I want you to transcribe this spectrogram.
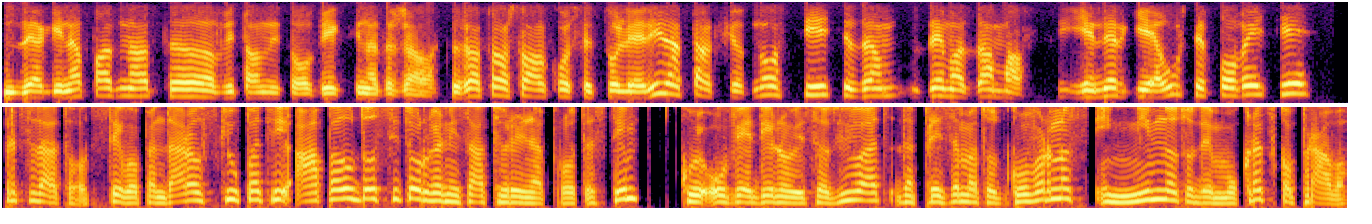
да ги нападнат виталните објекти на државата. Затоа што ако се толерира такви односи, тие ќе земат замав и енергија уште повеќе Председателот Стево Пендаровски упати апел до сите организатори на протести, кои овие денови се одвиваат да преземат одговорност и нивното демократско право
